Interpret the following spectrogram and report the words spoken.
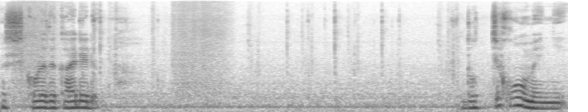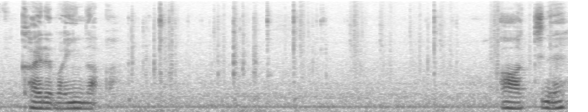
よしこれで帰れる。どっち方面に帰ればいいんだ？ああっちね。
